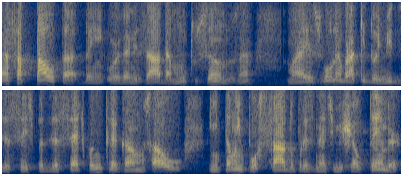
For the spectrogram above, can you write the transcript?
essa pauta bem organizada há muitos anos, né? Mas vou lembrar aqui 2016 para 2017, quando entregamos ao então empossado presidente Michel Temer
